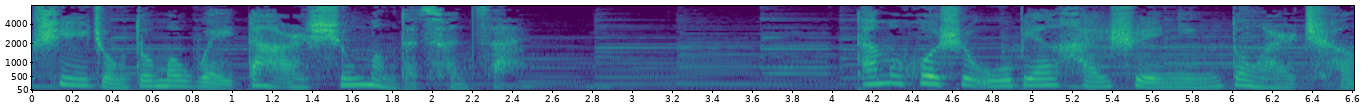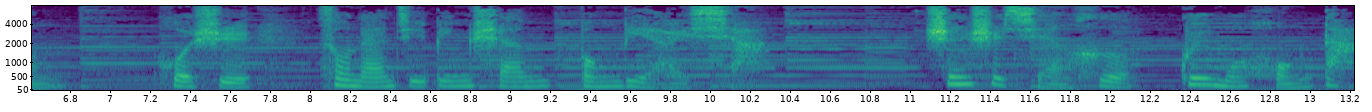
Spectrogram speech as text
是一种多么伟大而凶猛的存在。它们或是无边海水凝冻而成，或是从南极冰山崩裂而下，身势显赫，规模宏大，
